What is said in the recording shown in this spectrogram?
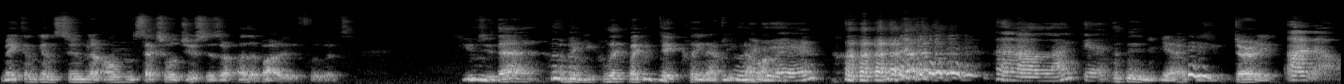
Make them consume their own sexual juices or other bodily fluids. You do that, I make you lick my dick clean after you come on it. And I like it. yeah, because you're dirty. I know.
